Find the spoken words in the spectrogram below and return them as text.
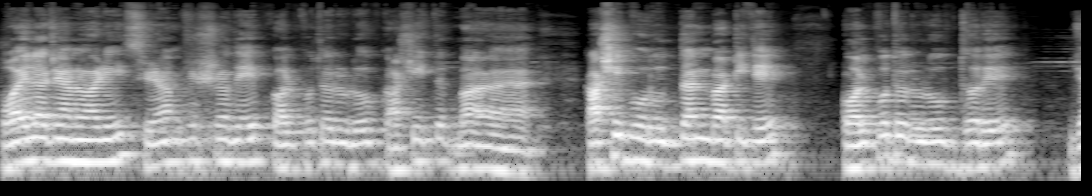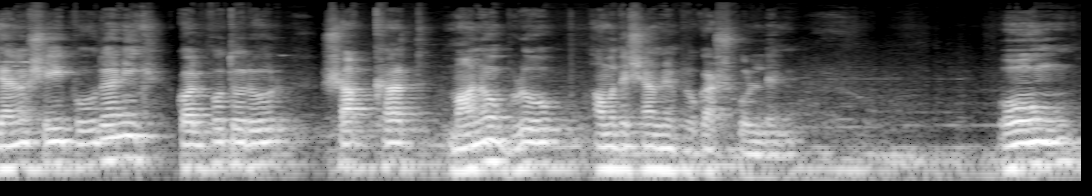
পয়লা জানুয়ারি শ্রীরামকৃষ্ণদেব কল্পতরু রূপ কাশীতে বা- কাশীপুর উদ্যানবাটিতে কল্পতরু রূপ ধরে যেন সেই পৌরাণিক কল্পতরুর সাক্ষাৎ মানব রূপ আমাদের সামনে প্রকাশ করলেন। ওম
